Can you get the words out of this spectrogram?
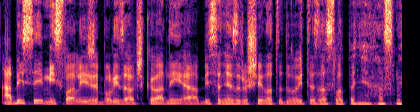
aby si mysleli, že boli zaočkovaní a aby sa nezrušilo to dvojité zaslepenie vlastne.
